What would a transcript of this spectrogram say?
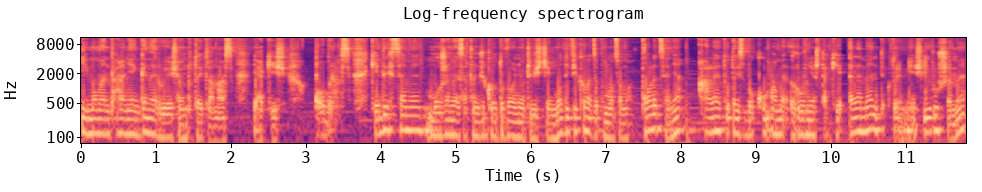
i momentalnie generuje się tutaj dla nas jakiś obraz. Kiedy chcemy, możemy zacząć go dowolnie oczywiście modyfikować za pomocą polecenia, ale tutaj z boku mamy również takie elementy, którymi jeśli ruszymy,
